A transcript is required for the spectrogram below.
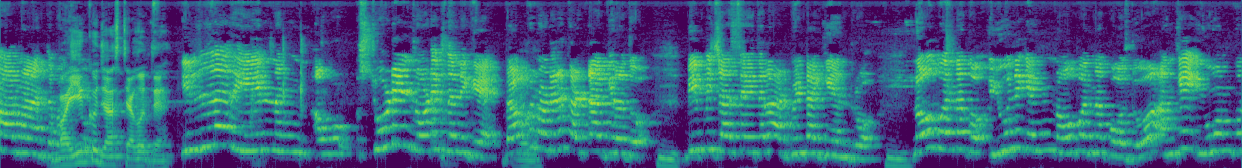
ನಾರ್ಮಲ್ ಅಂತ. ಬೈಕು ಜಾಸ್ತಿ ಆಗುತ್ತೆ. ಇಲ್ಲ ರೀ ನಂಗ್ ಅವು ಸ್ಟೂಡೆಂಟ್ ನೋಡಿದ್ ನನಗೆ. ಡಾಕ್ಟರ್ ನೋಡಿದ್ರೆ ಕರೆಕ್ಟ್ ಆಗಿರೋದು. ಬಿ ಪಿ ಜಾಸ್ತಿ ಆಯ್ತಲ್ಲ ಅಡ್ಮಿಟ್ ಆಗಿ ಅಂದ್ರು. ನೋವು ಬಂದಾಗ ಇವನಿಗೆ ಹೆಂಗ್ ನೋವು ಬಂದಾಗ ಹೋದು ಹಂಗೆ ಇವನ್ಗೂ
